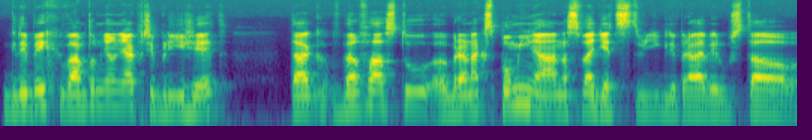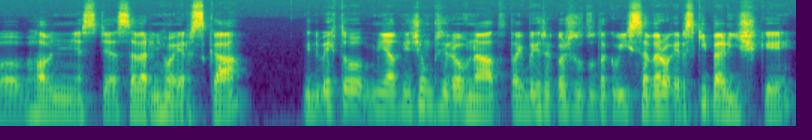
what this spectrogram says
Kdybych vám to měl nějak přiblížit, tak v Belfastu Branagh vzpomíná na své dětství, kdy právě vyrůstal v hlavním městě Severního Irska. Kdybych to měl k něčemu přirovnat, tak bych řekl, že jsou to takový severoirský pelíšky,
